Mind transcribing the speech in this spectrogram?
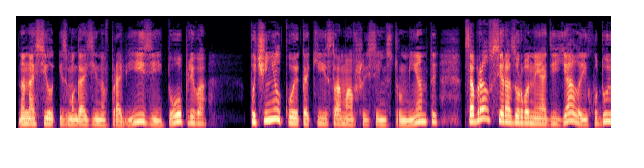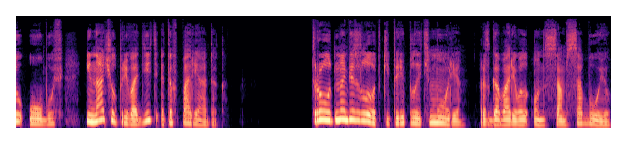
наносил из магазинов провизии и топлива, починил кое-какие сломавшиеся инструменты, собрал все разорванные одеяла и худую обувь и начал приводить это в порядок. Трудно без лодки переплыть море, разговаривал он сам с собою,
